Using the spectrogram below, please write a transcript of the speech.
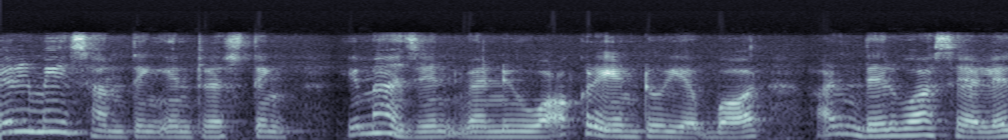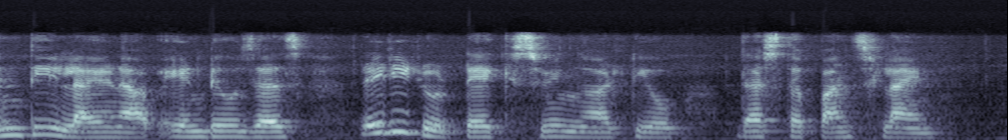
Tell me something interesting. Imagine when you walked into a bar and there was a lengthy line of individuals ready to take swing at you. That's the punchline.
